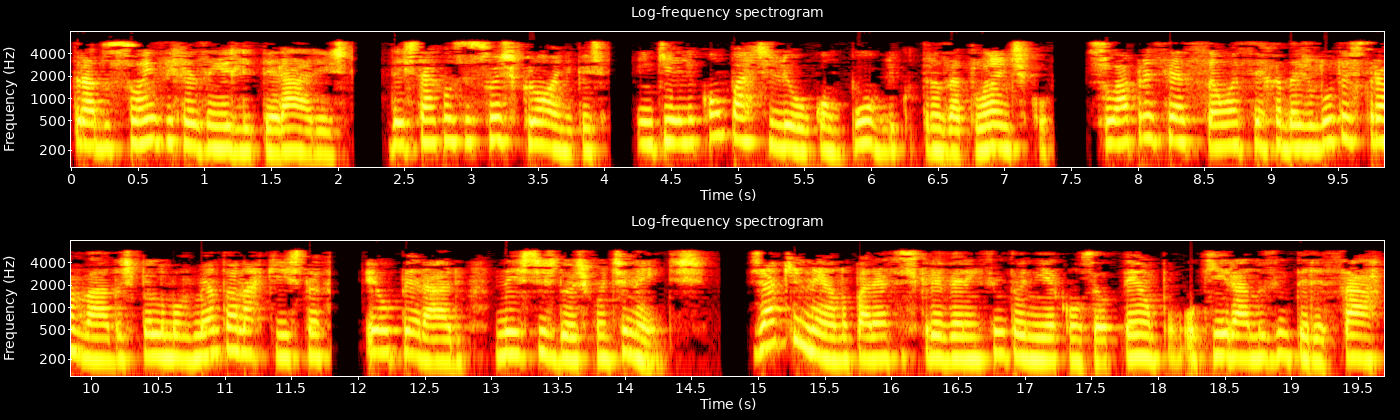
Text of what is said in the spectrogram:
traduções e resenhas literárias, destacam-se suas crônicas, em que ele compartilhou com o público transatlântico sua apreciação acerca das lutas travadas pelo movimento anarquista e operário nestes dois continentes. Já que Neno parece escrever em sintonia com seu tempo, o que irá nos interessar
